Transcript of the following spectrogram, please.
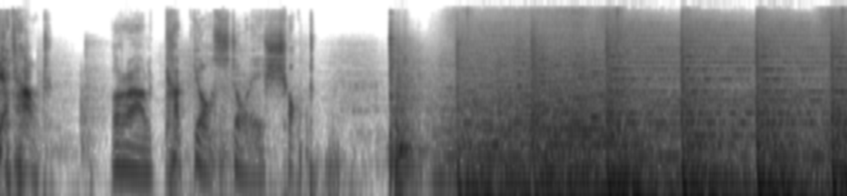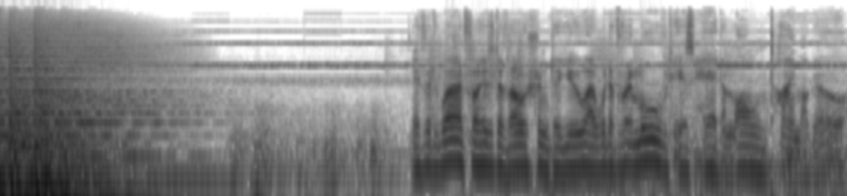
Get out, or I'll cut your story short. If it weren't for his devotion to you, I would have removed his head a long time ago.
